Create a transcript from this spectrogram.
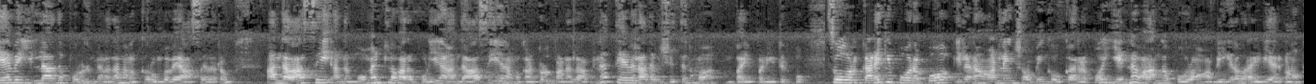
தேவையில்லாத பொருள் மேலதான் நமக்கு ரொம்பவே ஆசை வரும். அந்த ஆசை அந்த மொமெண்ட்ல வரக்கூடிய அந்த ஆசையை நம்ம கண்ட்ரோல் பண்ணலை அப்படின்னா தேவையில்லாத விஷயத்த நம்ம பை பண்ணிட்டு இருப்போம். ஸோ ஒரு கடைக்கு போறப்போ இல்லைன்னா ஆன்லைன் ஷாப்பிங்க்கு உட்கார்றப்போ என்ன வாங்க போறோம் அப்படிங்கிற ஒரு ஐடியா இருக்கணும்.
